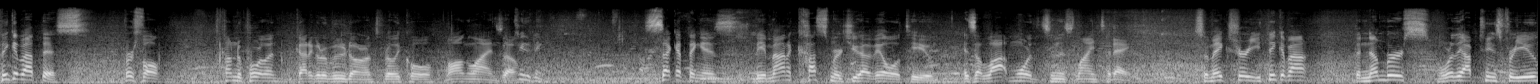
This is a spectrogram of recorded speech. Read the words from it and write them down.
think about this. First of all, come to Portland, got to go to Voodoo Donuts, really cool. Long lines though. Second thing is the amount of customers you have available to you is a lot more that's in this line today. So make sure you think about the numbers, what are the opportunities for you?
